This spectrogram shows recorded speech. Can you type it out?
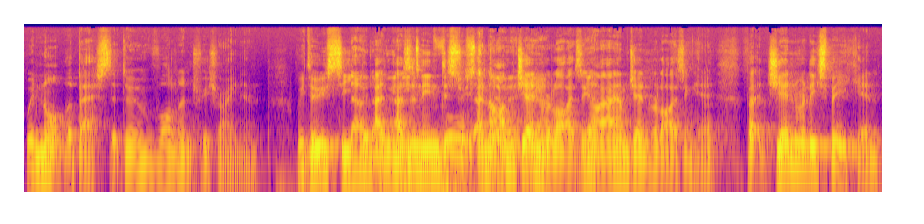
we're not the best at doing voluntary training. We do see no, no, as an industry, and I'm generalising. Yeah. I am generalising here, but generally speaking,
